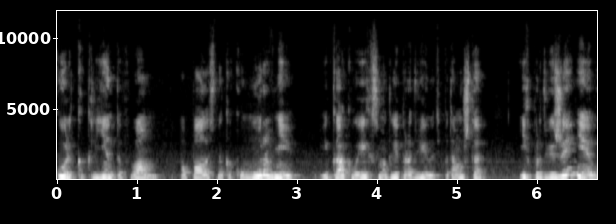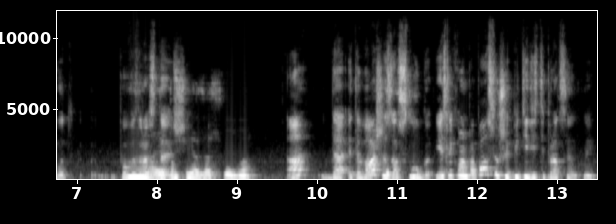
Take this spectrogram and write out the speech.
сколько клиентов вам попалось на каком уровне и как вы их смогли продвинуть. Потому что их продвижение вот по возрастающей... А, это моя заслуга. А? Да, это ваша заслуга. Если к вам попался уже 50-процентный,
